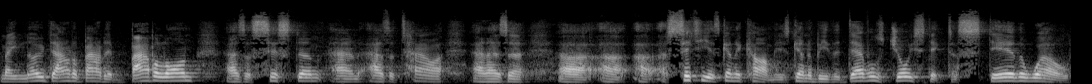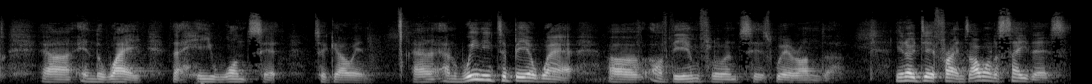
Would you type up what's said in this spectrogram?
Make no doubt about it. Babylon as a system and as a tower and as a, uh, a, a city is going to come is going to be the devil's joystick to steer the world uh, in the way that he wants it to go in. And, and we need to be aware of, of the influences we're under. You know, dear friends, I want to say this.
